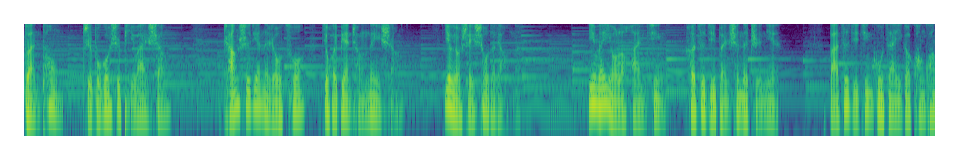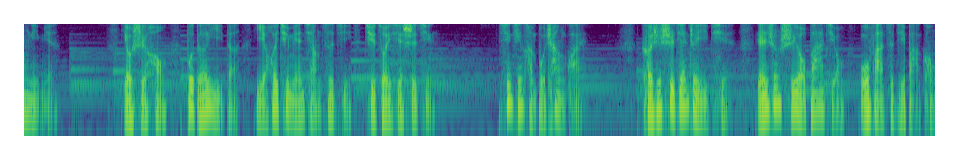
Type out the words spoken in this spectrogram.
短痛只不过是皮外伤。长时间的揉搓就会变成内伤，又有谁受得了呢？因为有了环境和自己本身的执念，把自己禁锢在一个框框里面，有时候不得已的也会去勉强自己去做一些事情，心情很不畅快。可是世间这一切，人生十有八九无法自己把控，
